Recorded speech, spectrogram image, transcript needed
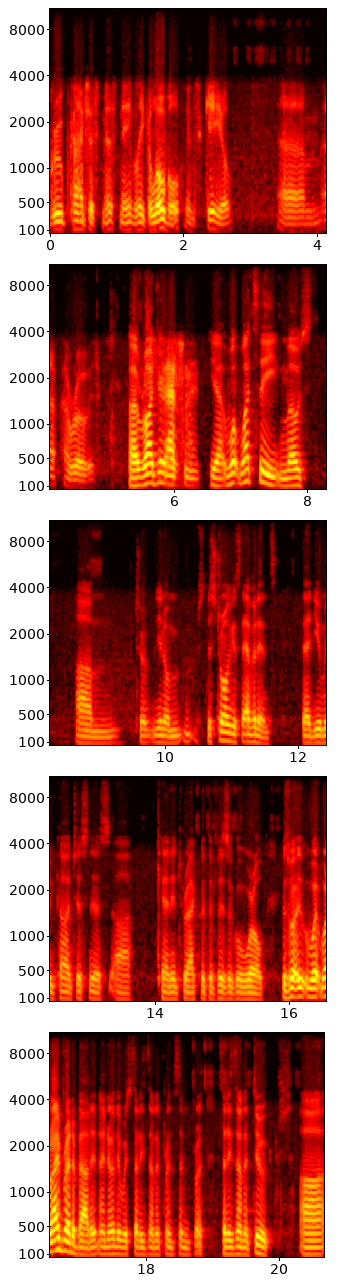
group consciousness, namely global in scale, um, arose. Uh, Roger, yeah, what, what's the most, um, you know, the strongest evidence that human consciousness uh, can interact with the physical world? Because what, what, I've read about it, and I know there were studies done at Princeton, studies done at Duke, uh,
